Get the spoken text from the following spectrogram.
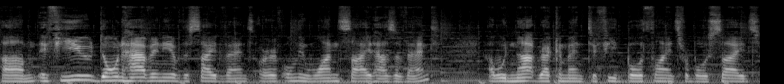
Um, if you don't have any of the side vents or if only one side has a vent, I would not recommend to feed both lines for both sides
